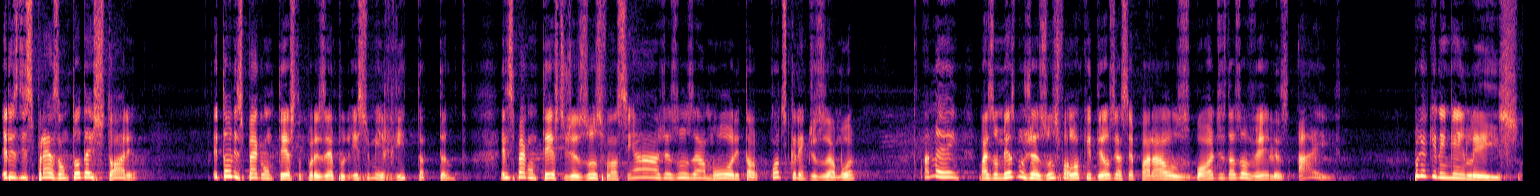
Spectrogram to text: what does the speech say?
Eles desprezam toda a história. Então eles pegam um texto, por exemplo, isso me irrita tanto. Eles pegam um texto de Jesus falando assim: ah, Jesus é amor e tal. Quantos creem que Jesus é amor? Amém. Mas o mesmo Jesus falou que Deus ia separar os bodes das ovelhas. Ai, por que, que ninguém lê isso?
